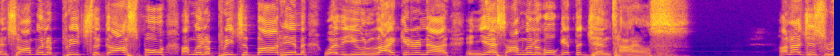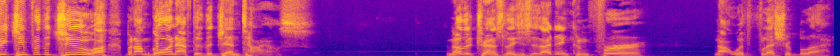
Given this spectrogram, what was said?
And so I'm going to preach the gospel. I'm going to preach about him, whether you like it or not. And yes, I'm going to go get the Gentiles. I'm not just reaching for the Jew, uh, but I'm going after the Gentiles. Another translation says, I didn't confer not with flesh or blood,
